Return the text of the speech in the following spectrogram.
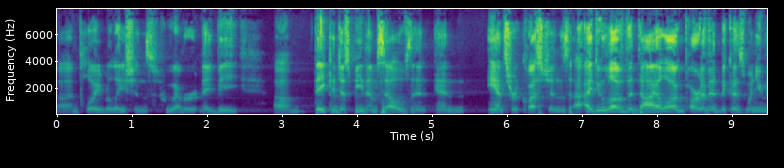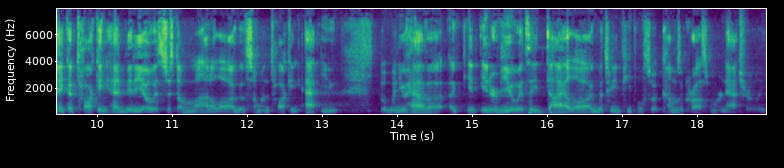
uh, employee relations, whoever it may be, um, they can just be themselves and, and answer questions. I do love the dialogue part of it because when you make a talking head video, it's just a monologue of someone talking at you. But when you have a, a an interview, it's a dialogue between people, so it comes across more naturally.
